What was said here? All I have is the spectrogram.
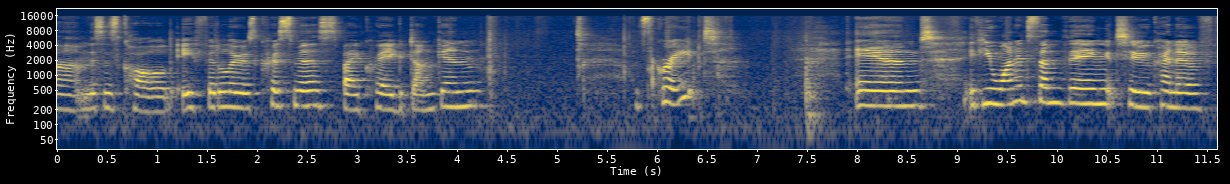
um, this is called A Fiddler's Christmas by Craig Duncan. It's great. And if you wanted something to kind of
